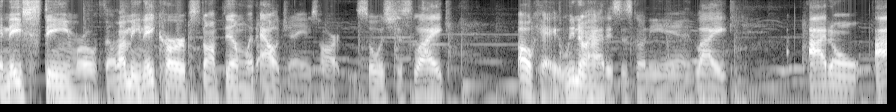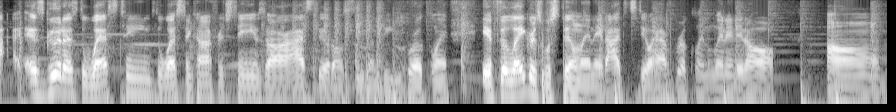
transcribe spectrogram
and they steamrolled them. I mean, they curb stomped them without James Harden. So it's just like, okay, we know how this is going to end. Like, I don't. I as good as the West teams, the Western Conference teams are. I still don't see them beating Brooklyn. If the Lakers were still in it, I'd still have Brooklyn winning it all. Um,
